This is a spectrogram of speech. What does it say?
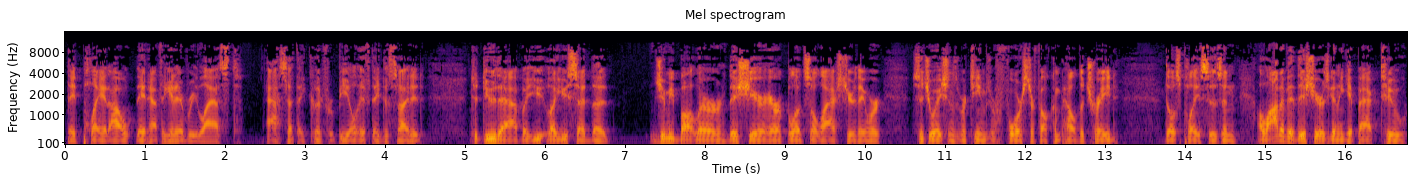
they'd play it out. They'd have to get every last asset they could for Beal if they decided to do that. But you, like you said, the Jimmy Butler this year, Eric Bledsoe last year, they were situations where teams were forced or felt compelled to trade those places. And a lot of it this year is going to get back to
